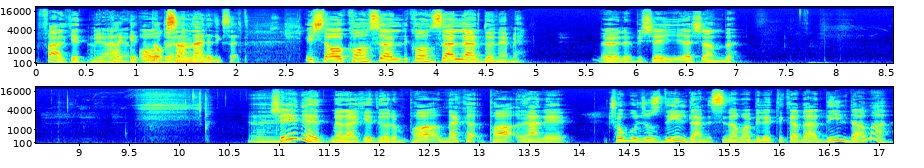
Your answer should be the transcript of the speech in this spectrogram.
fark etmiyor. Yani Fark dönem. 90'lar dedik zaten. İşte o konser konserler dönemi. Öyle bir şey yaşandı. Şeyi de merak ediyorum. Pa, ne pa, yani çok ucuz değildi hani sinema bileti kadar değildi ama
